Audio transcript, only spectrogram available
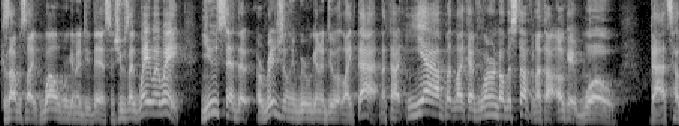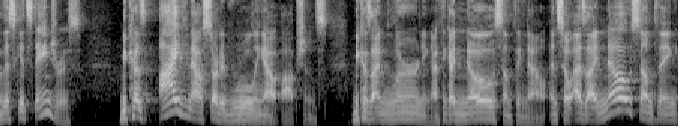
because I was like, well, we're going to do this. And she was like, wait, wait, wait. You said that originally we were going to do it like that. And I thought, yeah, but like I've learned all this stuff. And I thought, okay, whoa, that's how this gets dangerous. Because I've now started ruling out options because I'm learning. I think I know something now. And so as I know something,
